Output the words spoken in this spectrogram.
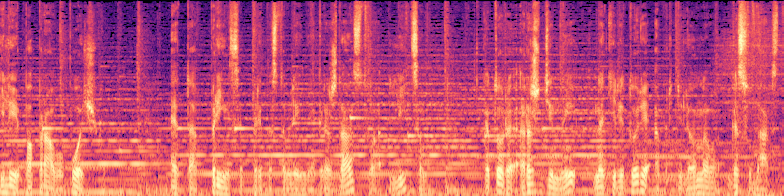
или по праву почвы – это принцип предоставления гражданства лицам, которые рождены на территории определенного государства.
